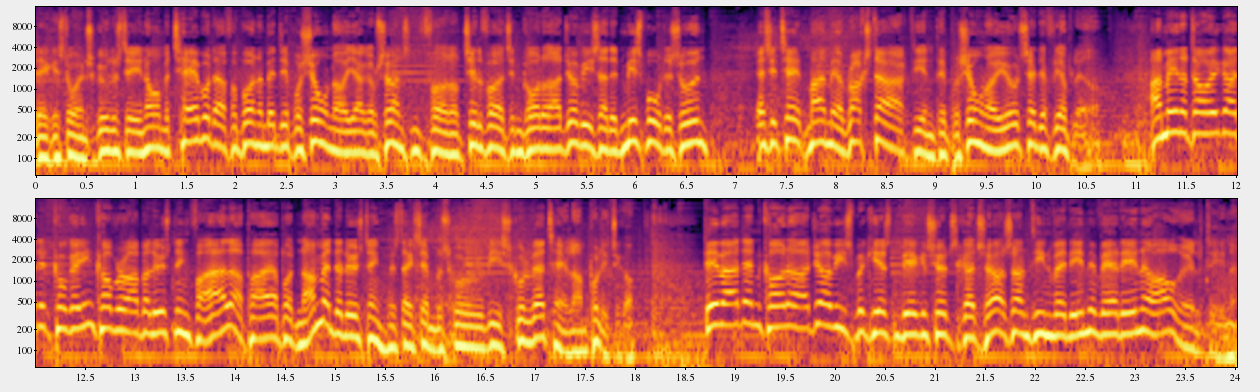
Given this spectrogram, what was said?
Det kan stå en skyldes det enorme tabu, der er forbundet med depression, og Jakob Sørensen får tilføjet til den korte radioavis, at et misbrug desuden er citat meget mere rockstar end depression, og i øvrigt sælger flere plader. Han mener dog ikke, at et kokain cover-up er løsning for alle, og peger på den omvendte løsning, hvis der eksempel skulle, vi skulle være tale om politikere. Det var den korte radioavis med Kirsten Birgit Sjøtskrets Hørsholm, din værtinde, værtinde og reldinde.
